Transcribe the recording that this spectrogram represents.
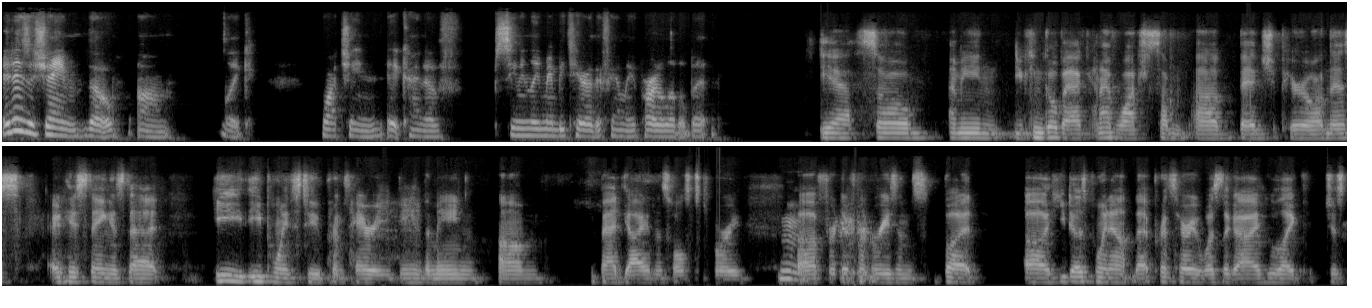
it is a shame though um like watching it kind of seemingly maybe tear their family apart a little bit. Yeah, so I mean, you can go back and I've watched some uh, Ben Shapiro on this, and his thing is that he he points to Prince Harry being the main um, bad guy in this whole story mm. uh, for different reasons, but uh, he does point out that Prince Harry was the guy who like just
